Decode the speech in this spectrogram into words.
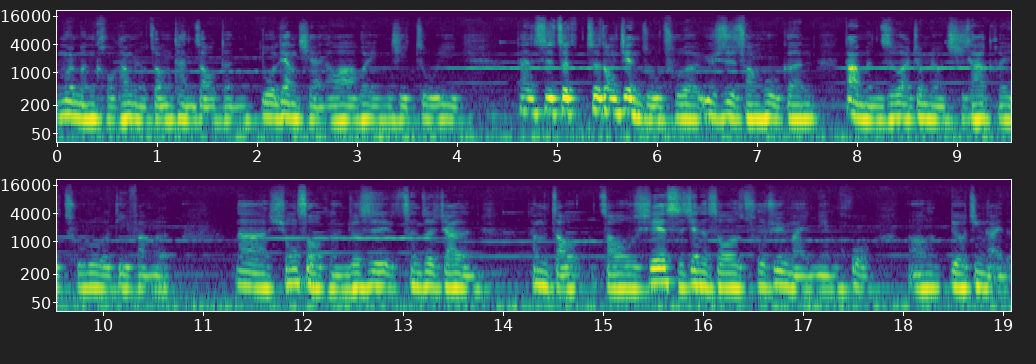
因为门口他们有装探照灯，如果亮起来的话会引起注意。但是这这栋建筑除了浴室窗户跟大门之外，就没有其他可以出入的地方了。那凶手可能就是趁这家人他们早早些时间的时候出去买年货，然后溜进来的。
